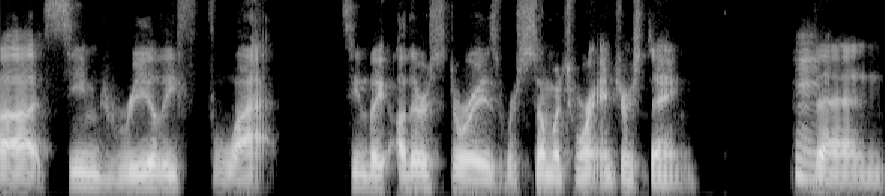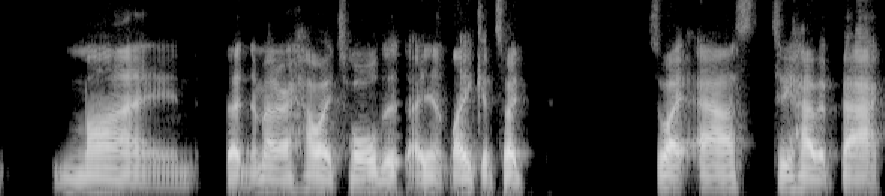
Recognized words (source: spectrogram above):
uh, seemed really flat. seemed like other stories were so much more interesting Hmm. than mine. That no matter how I told it, I didn't like it. So I so I asked to have it back,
